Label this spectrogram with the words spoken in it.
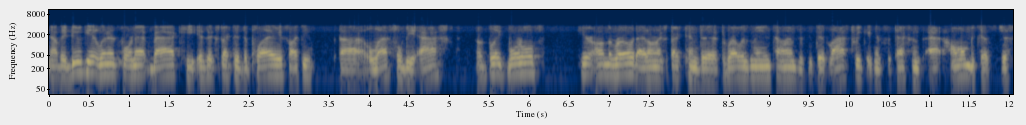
Now, they do get Leonard Fournette back. He is expected to play, so I think uh, less will be asked of Blake Bortles here on the road. I don't expect him to throw as many times as he did last week against the Texans at home because just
